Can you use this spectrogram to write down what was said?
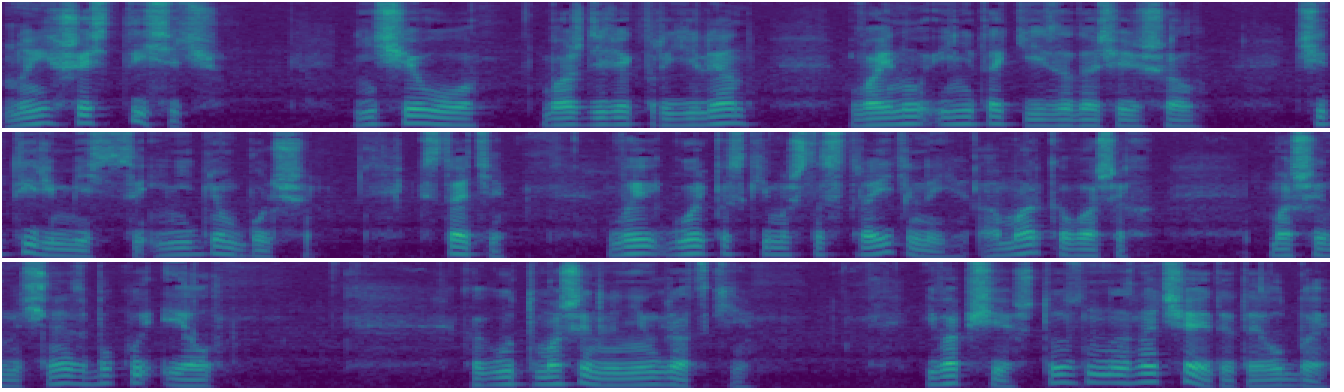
«Но их шесть тысяч». «Ничего, ваш директор Елян войну и не такие задачи решал. Четыре месяца и не днем больше. Кстати, вы Горьковский машиностроительный, а марка ваших машин начинает с буквы «Л». Как будто машины ленинградские. И вообще, что означает это ЛБ?»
